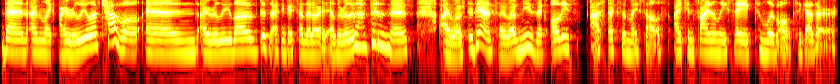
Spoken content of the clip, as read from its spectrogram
then I'm like, I really love travel and I really love business. I think I said that already. I really love business. I love to dance. I love music. All these aspects of myself, I can finally say can live all together.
